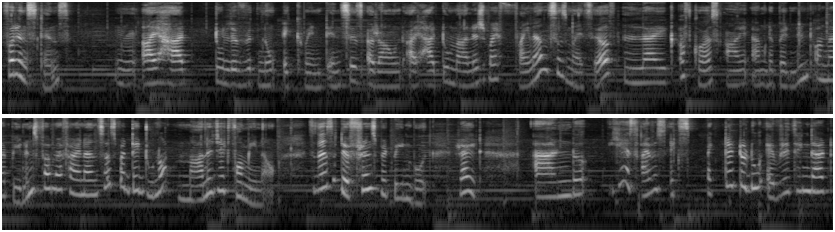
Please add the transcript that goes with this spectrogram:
For instance, mm, I had to live with no acquaintances around. I had to manage my finances myself. Like, of course, I am dependent on my parents for my finances, but they do not manage it for me now. So, there's a difference between both, right? And uh, yes, I was expected to do everything that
